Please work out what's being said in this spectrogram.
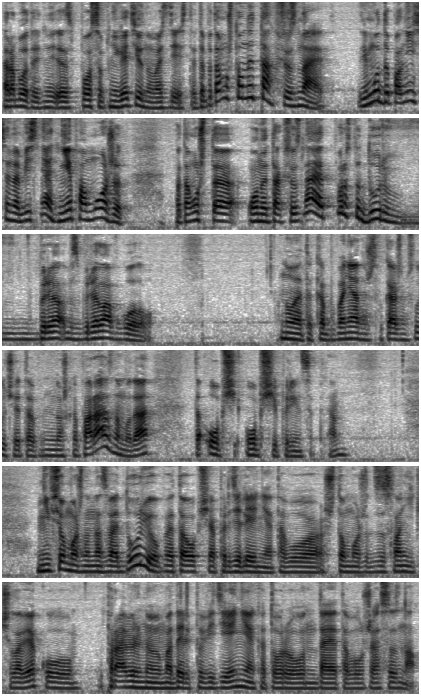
работает способ негативного воздействия? Это потому, что он и так все знает. Ему дополнительно объяснять не поможет, потому что он и так все знает, просто дурь взбрела в голову. Но это как бы понятно, что в каждом случае это немножко по-разному, да, это общий, общий принцип. Да? Не все можно назвать дурью, это общее определение того, что может заслонить человеку правильную модель поведения, которую он до этого уже осознал.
